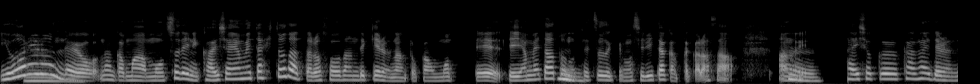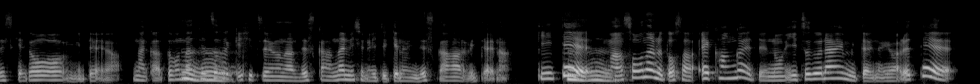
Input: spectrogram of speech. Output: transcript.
言われるんだよ、なんかまあもうすでに会社辞めた人だったら相談できるなとか思ってで辞めた後の手続きも知りたかったからさ、あのうん退職考えてるんですけどみたいな。なんかどんな手続き必要なんですか、何しないといけないんですか？みたいな。聞いて、うんうん。まあそうなるとさ「え考えてんの？いつぐらい?」みたいな言われて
